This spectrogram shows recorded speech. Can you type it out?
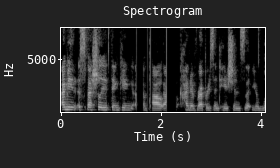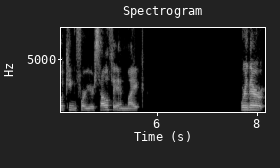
I mean, especially thinking about kind of representations that you're looking for yourself in like were there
